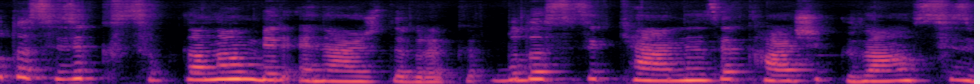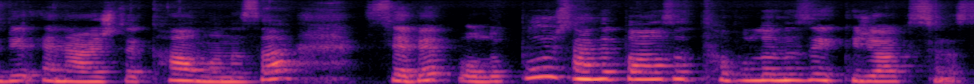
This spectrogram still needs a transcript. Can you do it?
Bu da sizi kısıtlanan bir enerjide bırakır. Bu da sizi kendinize karşı güvensiz bir enerjide kalmanıza sebep olur. Bu yüzden de bazı tabularınızı yıkacaksınız.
